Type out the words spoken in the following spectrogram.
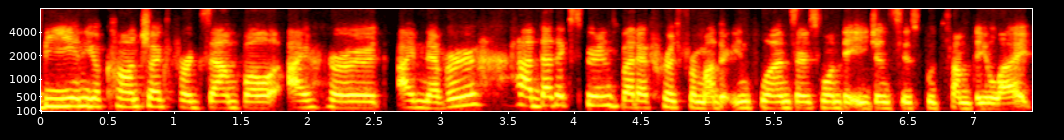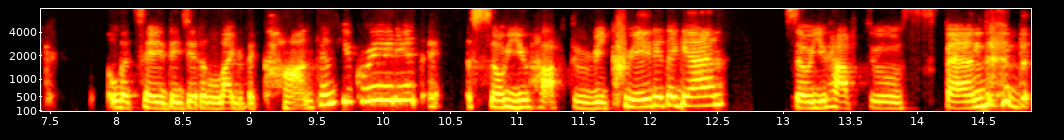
be in your contract. For example i heard i've never had that experience but i've heard from other influencers when the agencies put something like let's say they didn't like the content you created so you have to recreate it again. So you have to spend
